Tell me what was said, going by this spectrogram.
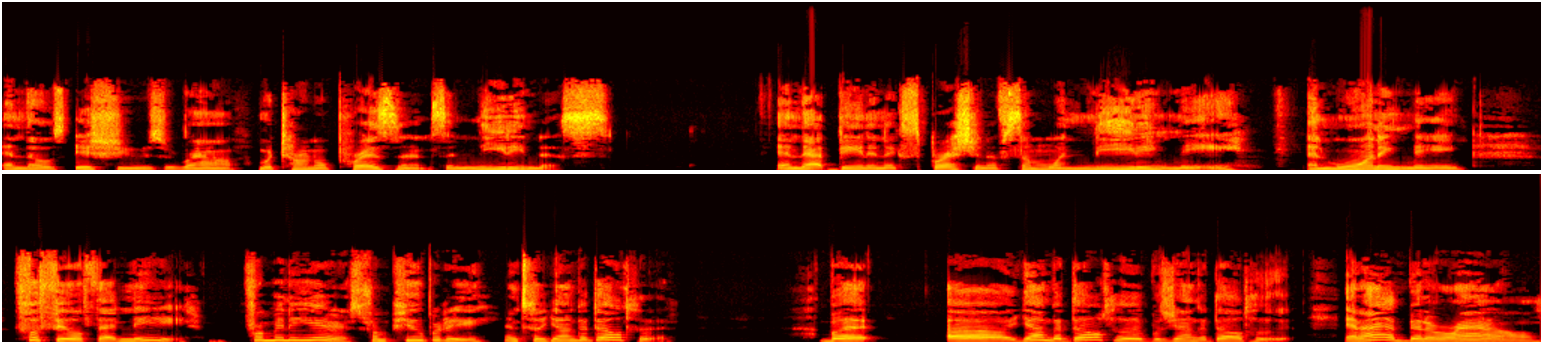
and those issues around maternal presence and neediness, and that being an expression of someone needing me and wanting me, fulfilled that need for many years, from puberty until young adulthood. But uh, young adulthood was young adulthood. And I had been around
